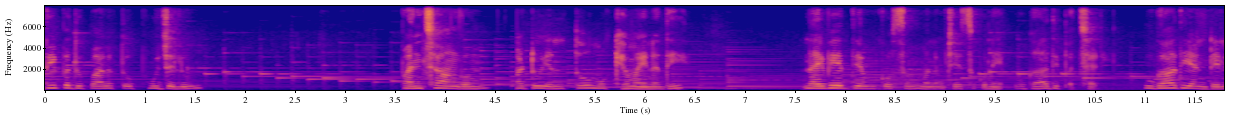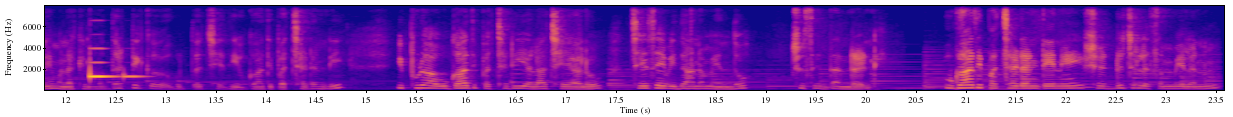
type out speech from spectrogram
దీపధూపాలతో పూజలు పంచాంగం అటు ఎంతో ముఖ్యమైనది. నైవేద్యం కోసం మనం చేసుకునే ఉగాది పచ్చడి. ఉగాది అంటేనే మనకి మొదటిగా గుర్తొచ్చేది ఉగాది పచ్చడి అండి ఇప్పుడు ఆ ఉగాది పచ్చడి ఎలా చేయాలో చేసే విధానం ఏందో చూసేద్దాం రండి. ఉగాది పచ్చడి అంటేనే షడ్రుచుల సమ్మేళనం.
